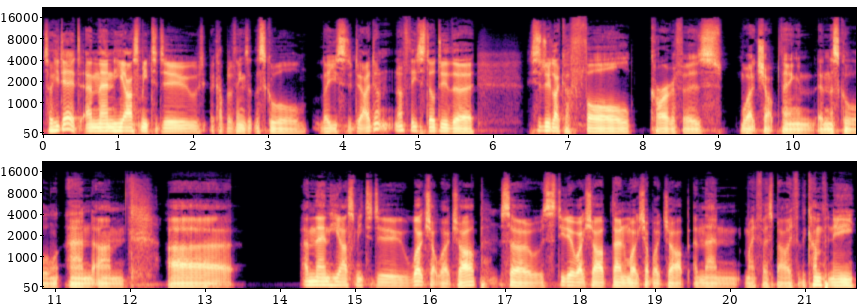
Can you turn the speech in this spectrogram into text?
So he did, and then he asked me to do a couple of things at the school. They used to do. I don't know if they still do the. They used to do like a fall choreographers workshop thing in, in the school, and um, uh, and then he asked me to do workshop workshop. So it was studio workshop, then workshop workshop, and then my first ballet for the company,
